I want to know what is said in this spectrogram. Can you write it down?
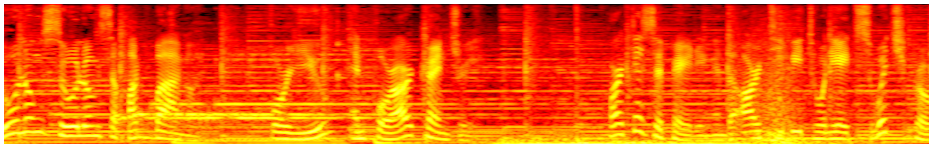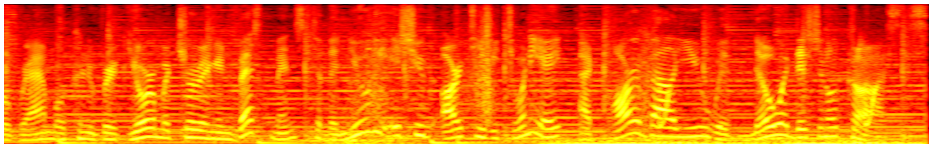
Tulong-sulong sa pagbangon for you and for our country. Participating in the RTB 28 Switch program will convert your maturing investments to the newly issued RTB 28 at par value with no additional costs.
